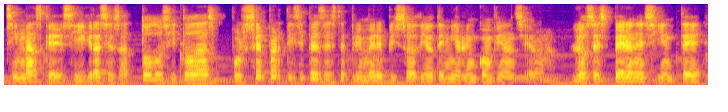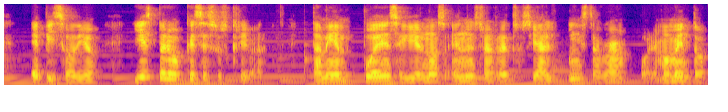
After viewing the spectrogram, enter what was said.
Sin más que decir, gracias a todos y todas por ser partícipes de este primer episodio de Mi Rincón Financiero. Los espero en el siguiente episodio y espero que se suscriban. También pueden seguirnos en nuestra red social Instagram por el momento,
